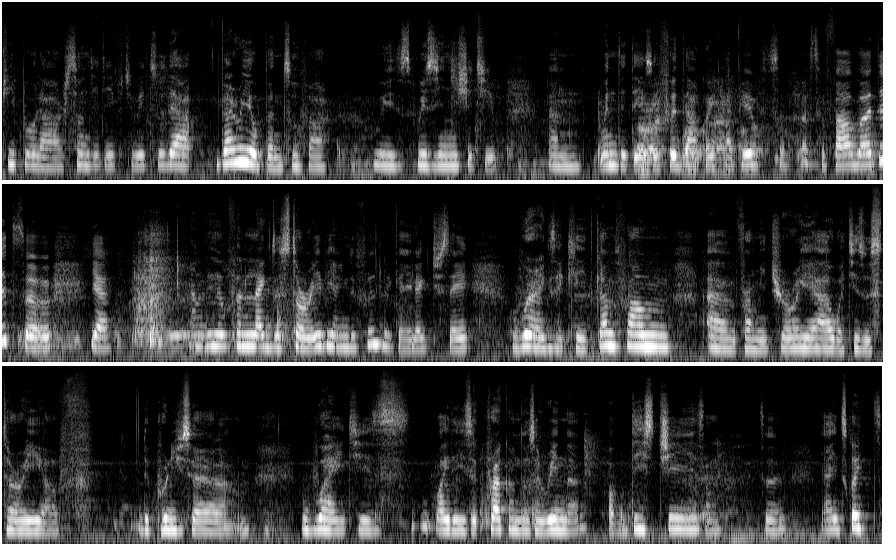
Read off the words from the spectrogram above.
people are sensitive to it, so they are very open so far with with the initiative. And when they taste the food, they are quite happy so, so far about it. So yeah, and they often like the story behind the food. Like I like to say where exactly it comes from, um, from Etruria. What is the story of the producer? Um, why it is why there is a crack under the rim of this cheese and so yeah it's quite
